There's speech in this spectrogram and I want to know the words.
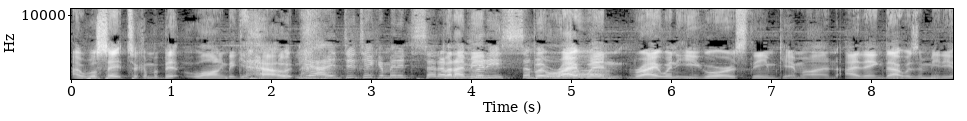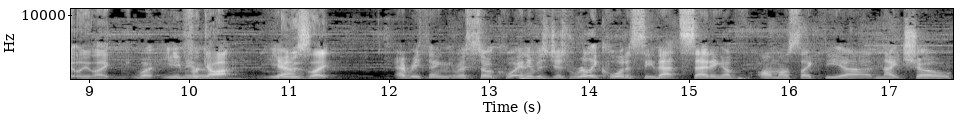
I will say it took him a bit long to get out. Yeah, it did take a minute to set up but a I mean, pretty simple. but right uh, when right when Igor's theme came on, I think that was immediately like what you, you, forgot. Yeah, It was like everything was so cool, and it was just really cool to see that setting of almost like the uh, night show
